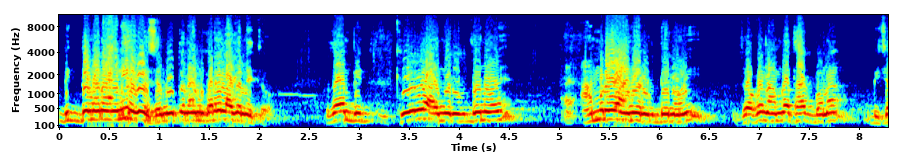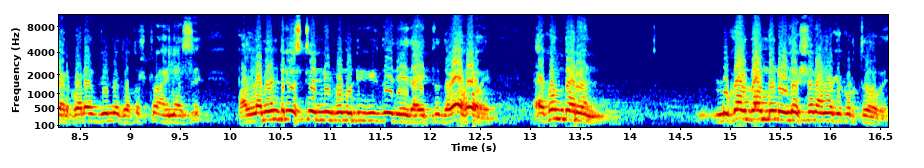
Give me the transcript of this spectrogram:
বিদ্যমান আইনে হয়েছে, নতুন আইন করা লাগেনি তো। কেউ আইনের ঊর্ধ্বে নয়। আমরাও আইনের ঊর্ধ্বে নই। যখন আমরা থাকব না বিচার করার জন্য যথেষ্ট আইন আছে। পার্লামেন্টারি স্ট্যান্ডিং কমিটিকে যদি এই দায়িত্ব দেওয়া হয়। এখন ধরেন লোকাল গভর্নমেন্ট ইলেকশন আমাকে করতে হবে।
